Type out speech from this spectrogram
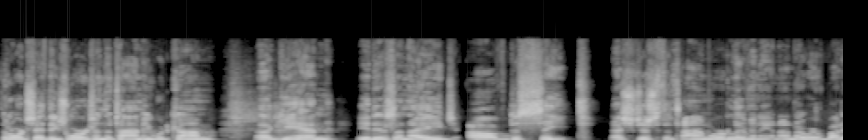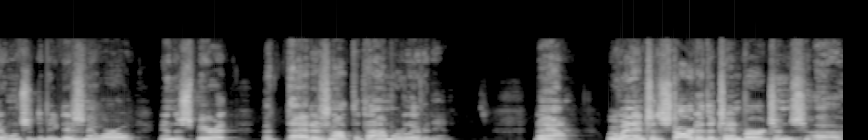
The Lord said these words in the time he would come again. It is an age of deceit. That's just the time we're living in. I know everybody wants it to be Disney World in the spirit, but that is not the time we're living in. Now, we went into the start of the 10 virgins uh,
